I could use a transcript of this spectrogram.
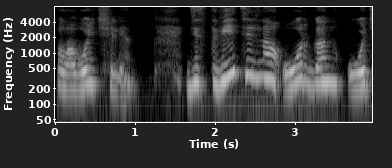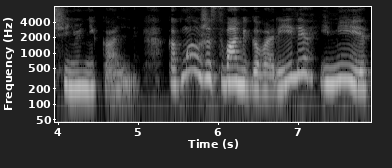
половой член. Действительно, орган очень уникальный. Как мы уже с вами говорили, имеет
